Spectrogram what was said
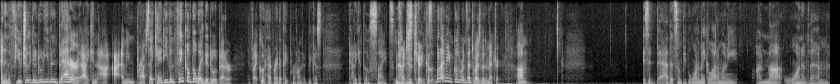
And in the future, they're going to do it even better. I can, I, I mean, perhaps I can't even think of the way they do it better. If I could, I'd write a paper on it because got to get those cites. No, just kidding. Cause, but I mean, because we're incentivized by the metric. Um, is it bad that some people want to make a lot of money? I'm not one of them.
